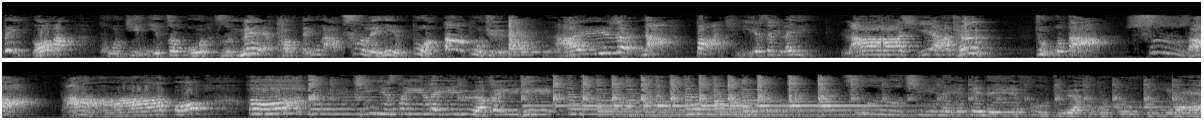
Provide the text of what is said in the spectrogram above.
对老吧，可见你这个是满头钉啊，此类你不打不绝。来人呐，把铁谁来拉下去，主大四杀大宝。”啊！几岁来月飞天，此起来给你夫绝不的嘞，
